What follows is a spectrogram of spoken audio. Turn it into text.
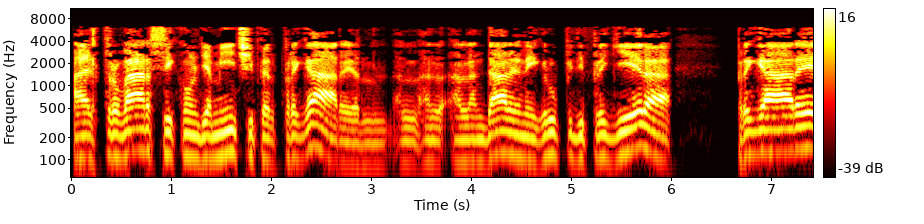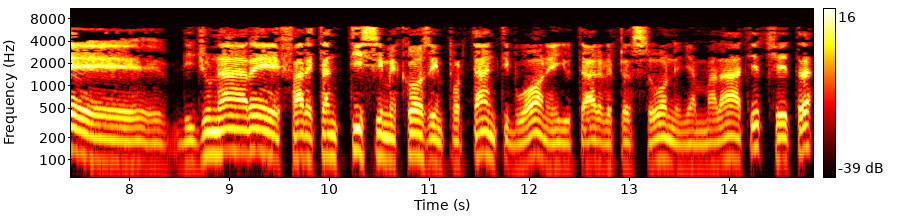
al trovarsi con gli amici per pregare, all'andare nei gruppi di preghiera, pregare, digiunare, fare tantissime cose importanti, buone, aiutare le persone, gli ammalati, eccetera,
